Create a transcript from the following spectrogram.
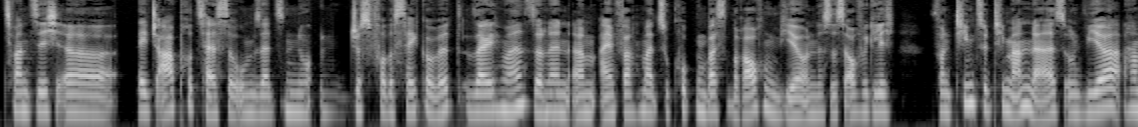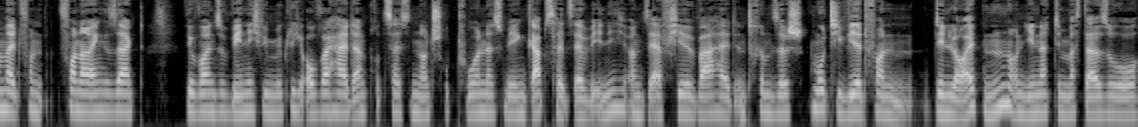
20 äh, HR-Prozesse umsetzen, nur just for the sake of it, sage ich mal, sondern ähm, einfach mal zu gucken, was brauchen wir. Und das ist auch wirklich von Team zu Team anders. Und wir haben halt von vornherein gesagt, wir wollen so wenig wie möglich Overhead an Prozessen und Strukturen. Deswegen gab es halt sehr wenig und sehr viel war halt intrinsisch motiviert von den Leuten. Und je nachdem, was da so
